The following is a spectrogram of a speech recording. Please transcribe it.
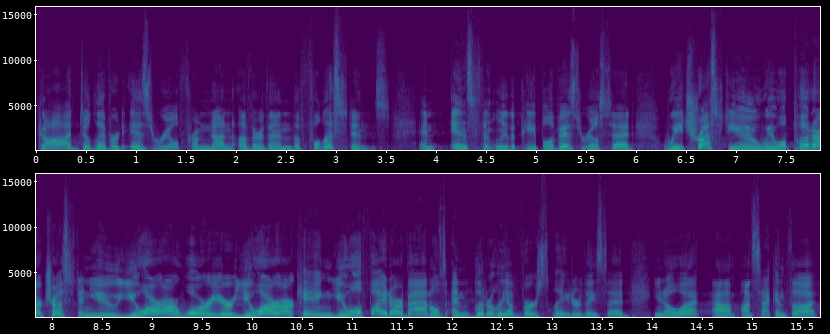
God delivered Israel from none other than the Philistines. And instantly the people of Israel said, We trust you. We will put our trust in you. You are our warrior. You are our king. You will fight our battles. And literally a verse later, they said, You know what? Um, on second thought,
